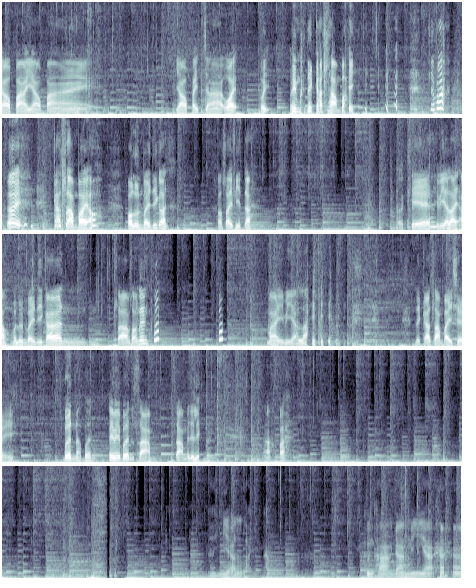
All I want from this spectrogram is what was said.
ยาวไปยาวไป ยาวไปจ้าโอ้ยเฮ้ยเฮ้ยมันได้การดสามใบ ใช่ปะเฮ้ยการดสามใบเอาเอาลุ้นใบนี้ก่อน เขาใส่ผิดนะ โอเคไม่มีอะไร เอ้ามาลุ้นใบนี้กันสามสองหนึ่งปุ๊บปุ๊บไม่มีอะไรในการดสามใบเฉย เบิ้ลนะเบิ้ล เอ้ยไม่เบิ้ลสามสามไม่ได้เรียกเบิ้ลอะไปไม่มีอะไรนะครึ่งทางยังนี่ยฮ่าฮ่า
